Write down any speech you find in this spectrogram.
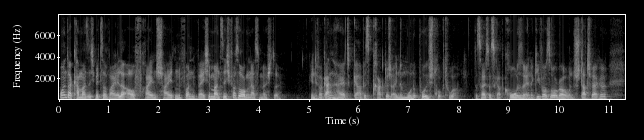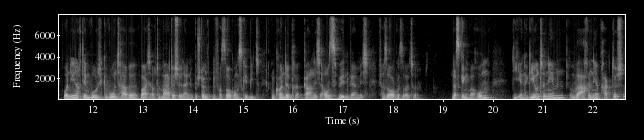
und da kann man sich mittlerweile auch frei entscheiden, von welchem man sich versorgen lassen möchte. In der Vergangenheit gab es praktisch eine Monopolstruktur. Das heißt, es gab große Energieversorger und Stadtwerke und je nachdem, wo ich gewohnt habe, war ich automatisch in einem bestimmten Versorgungsgebiet und konnte gar nicht auswählen, wer mich versorgen sollte. Und das ging warum? Die Energieunternehmen waren ja praktisch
